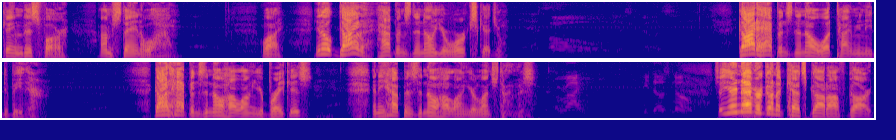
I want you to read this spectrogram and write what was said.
Came this far. I'm staying a while. Why? You know, God happens to know your work schedule. God happens to know what time you need to be there. God happens to know how long your break is and he happens to know how long your lunchtime is. So you're never going to catch God off guard.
